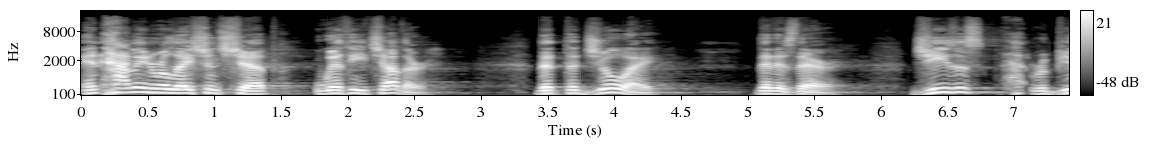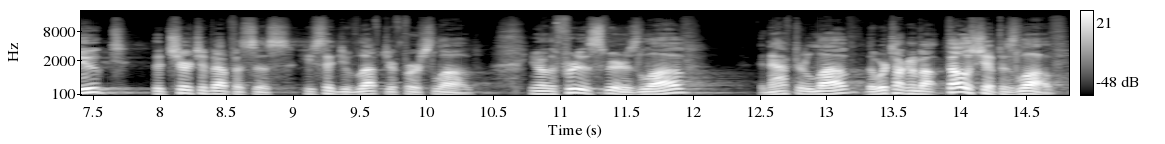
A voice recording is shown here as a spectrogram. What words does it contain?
and having relationship with each other, that the joy that is there. Jesus rebuked the church of Ephesus. He said, You've left your first love. You know, the fruit of the Spirit is love, and after love, that we're talking about fellowship is love,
